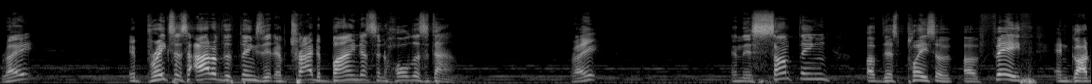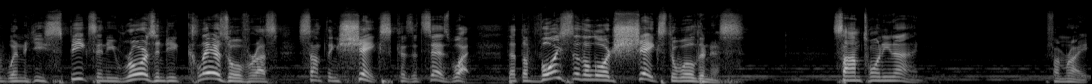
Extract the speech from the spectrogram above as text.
Right? It breaks us out of the things that have tried to bind us and hold us down. Right? And there's something of this place of, of faith and God, when He speaks and He roars and declares over us, something shakes. Because it says what? That the voice of the Lord shakes the wilderness. Psalm 29, if I'm right.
